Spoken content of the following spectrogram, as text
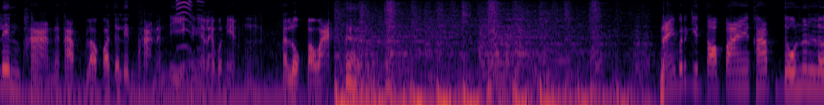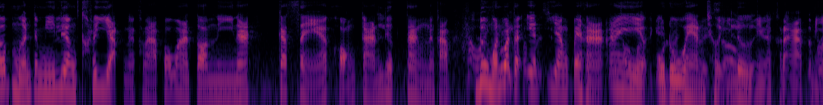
เล่นผ่านนะครับ เราก็จะเล่นผ่านนั่นเองเฮ้ยอะไรวะเนี่ยอืมตลกปะวะในภารกิจต่อไปครับโดนัลเลิฟเหมือนจะมีเรื่องเครียดนะครับ เพราะว่าตอนนี้นะ กระแสของการเลือกตั้งนะครับดูเหมือนว่าจะเอียงเอียงไปหาไอโอโดแวนเฉยเลยนะครับนี่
